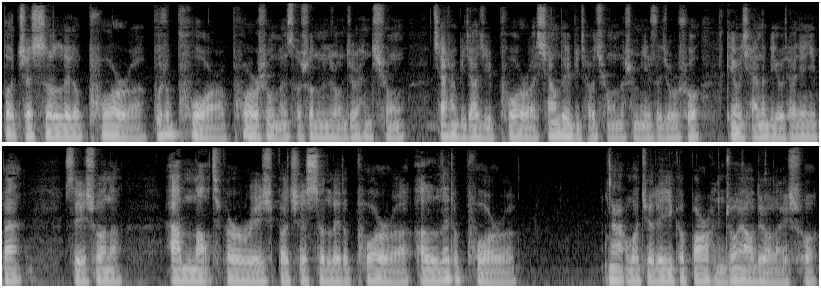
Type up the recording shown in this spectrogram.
，but just a little poorer，不是 poor，poor 是我们所说的那种就是很穷，加上比较级 poorer，相对比较穷的，什么意思？就是说跟有钱的比，有条件一般。所以说呢，I'm not very rich，but just a little poorer，a little poorer。那我觉得一个包很重要，对我来说。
